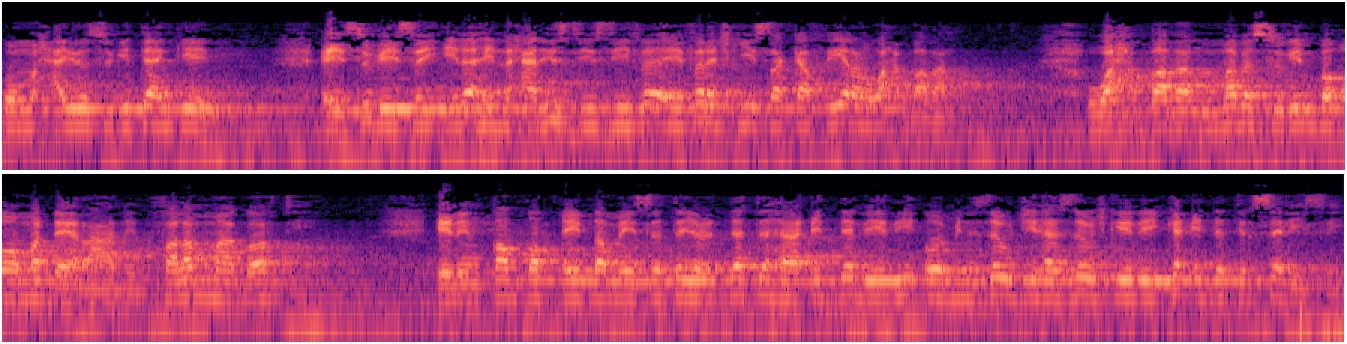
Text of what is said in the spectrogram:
ummu xabiiba sugitaankeedii ay sugaysay ilaahay naxariistiisii ee farajkiisa kaiiran wax badan. Wax badan maba suginba oo ma dheeraanin. Falammaa goortii in inqadad ay dhammaysatay ciddatahaa ciddadeedii oo min zawjihaa zawjkeeday ka cidda tirsanaysay.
